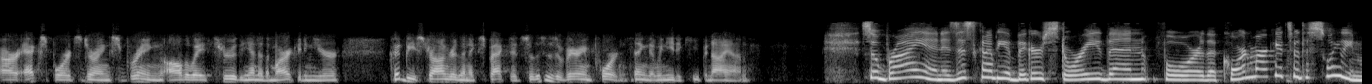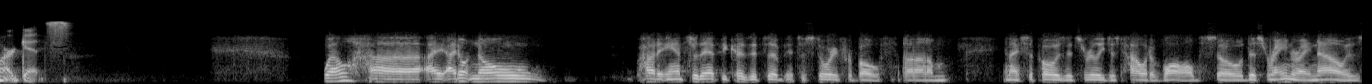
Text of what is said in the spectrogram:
our exports during spring all the way through the end of the marketing year could be stronger than expected. So this is a very important thing that we need to keep an eye on. So, Brian, is this going to be a bigger story than for the corn markets or the soybean markets? Well, uh, I, I, don't know how to answer that because it's a it's a story for both, um, and I suppose it's really just how it evolved. So this rain right now is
